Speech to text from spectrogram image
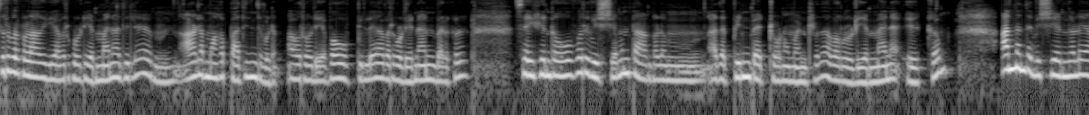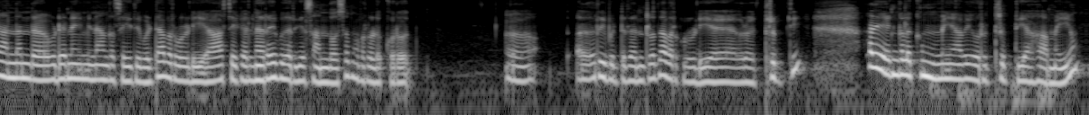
சிறுவர்களாகிய அவர்களுடைய மனதில் ஆழமாக பதிந்துவிடும். அவருடைய வகுப்பில் அவர்களுடைய நண்பர்கள் செய்கின்ற ஒவ்வொரு விஷயமும் தாங்களும் அதை பின்பற்றணும்ன்றது அவர்களுடைய மன இயக்கம் அந்தந்த விஷயங்களை அந்தந்த உடனே நாங்கள் செய்துவிட்டு அவர்களுடைய ஆசைகள் நிறைவேறிய சந்தோஷம் அவர்களுக்கு ஒரு அஹ், அவர்களுடைய ஒரு திருப்தி. அது எங்களுக்கும் உண்மையாகவே ஒரு திருப்தியாக அமையும்.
